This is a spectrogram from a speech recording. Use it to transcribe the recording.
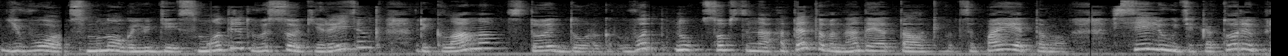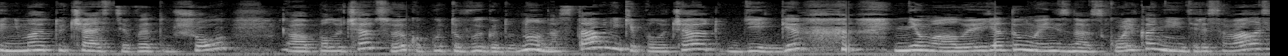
его с много людей смотрят, высокий рейтинг, реклама стоит дорого. Вот, ну, собственно, от этого надо и отталкиваться. Поэтому все люди, которые принимают участие в этом шоу, а, получают свою какую-то выгоду. Ну, наставники получают деньги, немалые, я думаю, я не знаю, сколько, не интересовалась,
